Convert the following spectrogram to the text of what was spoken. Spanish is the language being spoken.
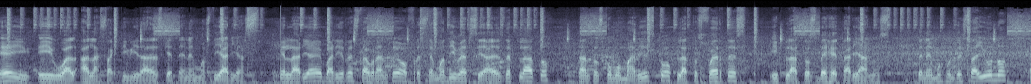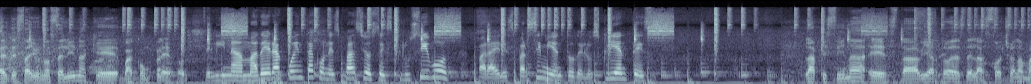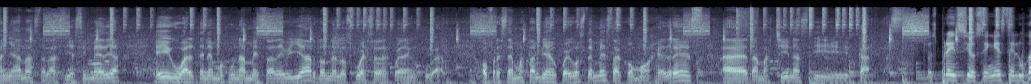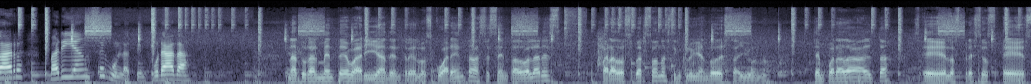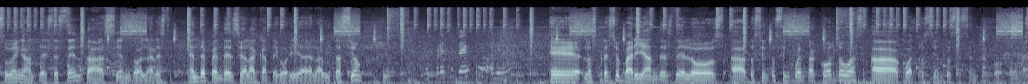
e, e, igual a las actividades que tenemos diarias. En el área de bar y restaurante ofrecemos diversidades de platos, tantos como marisco, platos fuertes y platos vegetarianos tenemos un desayuno, el desayuno Celina que va completo. Celina Madera cuenta con espacios exclusivos para el esparcimiento de los clientes. La piscina está abierta desde las 8 de la mañana hasta las 10 y media e igual tenemos una mesa de billar donde los huéspedes pueden jugar. Ofrecemos también juegos de mesa como ajedrez, eh, damas chinas y cartas. Los precios en este lugar varían según la temporada. Naturalmente varía de entre los 40 a 60 dólares para dos personas incluyendo desayuno. Temporada alta, eh, los precios eh, suben de 60 a 100 dólares en dependencia de la categoría de la habitación. ¿Los precios de esto, eh, los precios varían desde los 250 córdobas a 460 córdobas.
